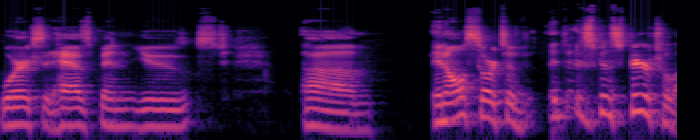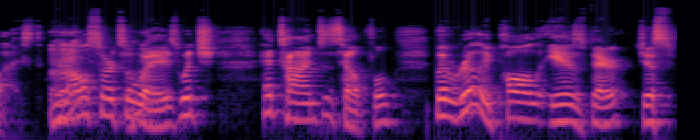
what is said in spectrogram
works. It has been used um, in all sorts of. It, it's been spiritualized in Mhm. all sorts of Mhm. ways, which at times is helpful. But really, Paul is very just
